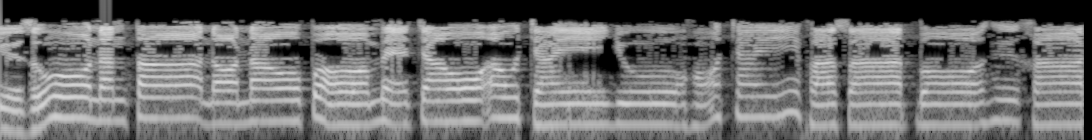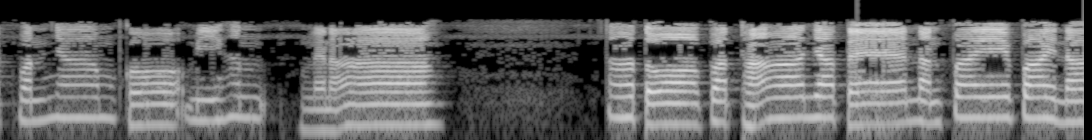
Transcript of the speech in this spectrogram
จื่อสูนันตานอนเนาป่อแม่เจ้าเอาใจอยู่หอใจภาษาดบ่ฮือขาดวันยามก็มีหันแลนะตาต่อปัฏฐานยาแต่นันไปไปนา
